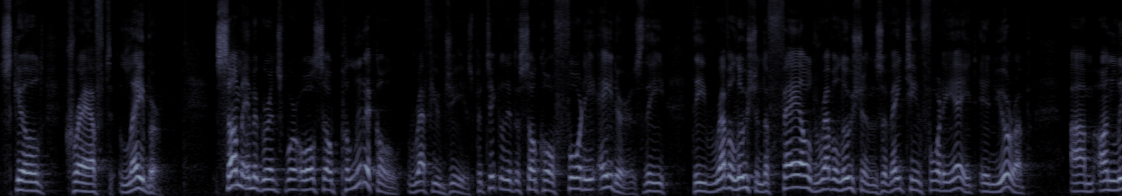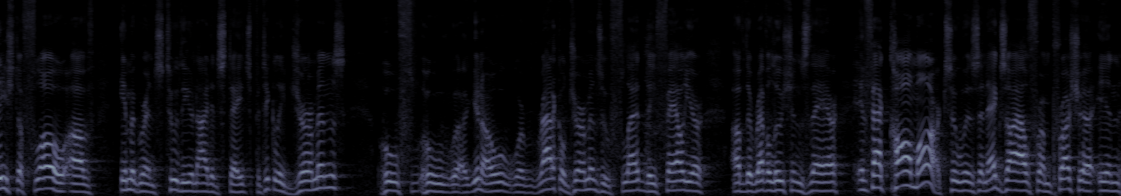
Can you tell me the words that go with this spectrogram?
skilled craft labor. Some immigrants were also political refugees, particularly the so-called 48ers, the, the revolution, the failed revolutions of 1848 in Europe um, unleashed a flow of immigrants to the United States, particularly Germans who, who uh, you know, were radical Germans who fled the failure of the revolutions there. In fact, Karl Marx, who was an exile from Prussia in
